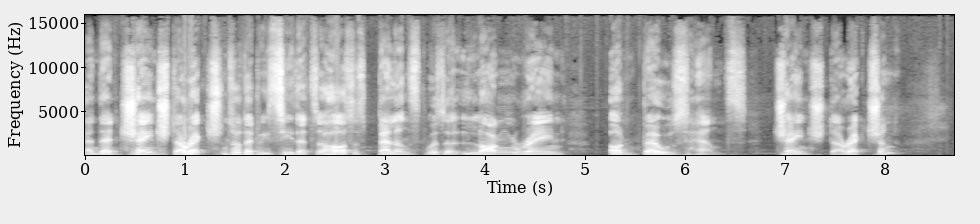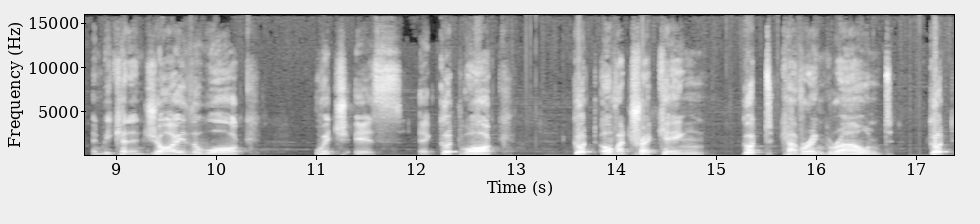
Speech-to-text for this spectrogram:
and then change direction so that we see that the horse is balanced with a long rein on both hands. Change direction and we can enjoy the walk, which is a good walk, good overtracking, good covering ground, good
